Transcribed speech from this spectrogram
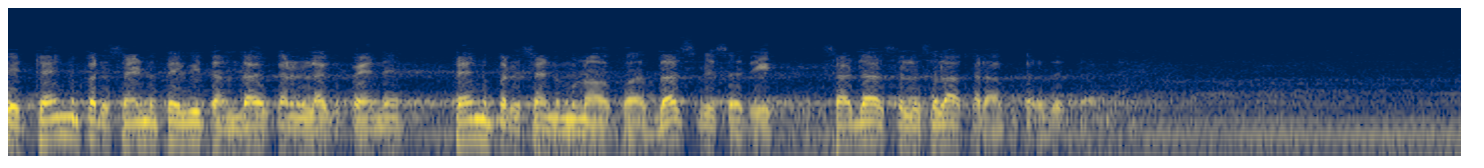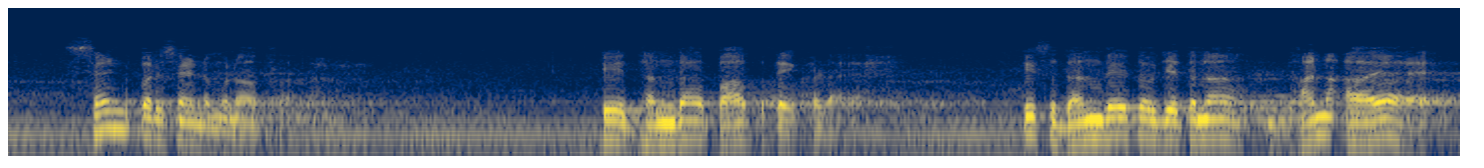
ਇਹ 10% ਤੇ ਵੀ ਧੰਦਾ ਕਰਨ ਲੱਗ ਪਏ ਨੇ 10% ਮੁਨਾਫਾ 10 ਫੀਸਦੀ ਸਾਡਾ ਸਿਲਸਿਲਾ ਖਰਾਬ ਕਰ ਦਿੱਤਾ ਹੈ। 100% ਮੁਨਾਫਾ। ਇਹ ਧੰਦਾ ਪਾਪ ਤੇ ਖੜਾ ਹੈ। ਇਸ ਧੰਦੇ ਤੋਂ ਜਿਤਨਾ ਧਨ ਆਇਆ ਹੈ,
